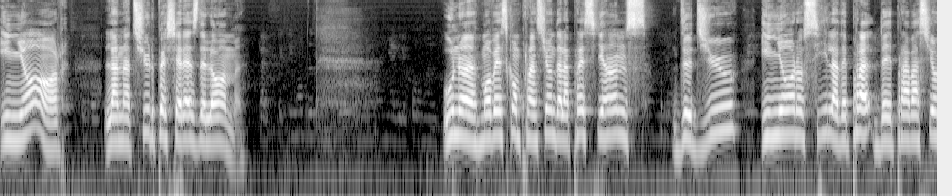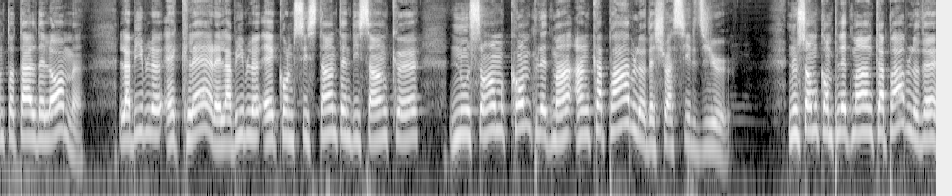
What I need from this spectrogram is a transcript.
ignore la nature pécheresse de l'homme. Une mauvaise compréhension de la préscience de Dieu ignore aussi la dépravation totale de l'homme la Bible est claire et la Bible est consistante en disant que nous sommes complètement incapables de choisir Dieu. Nous sommes complètement incapables de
